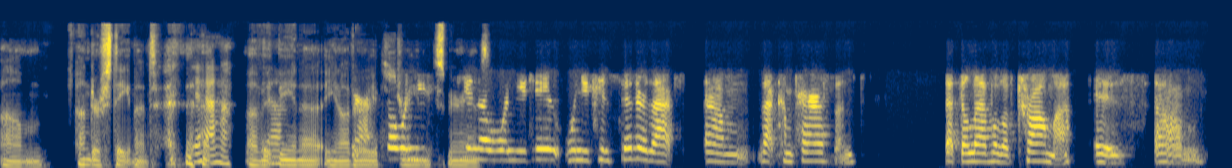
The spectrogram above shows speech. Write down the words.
um, understatement Yeah. of it Yeah. being a you know a very Yeah. So extreme you, experience. You know, when you do, when you consider that um, that comparison, that the level of trauma is um,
